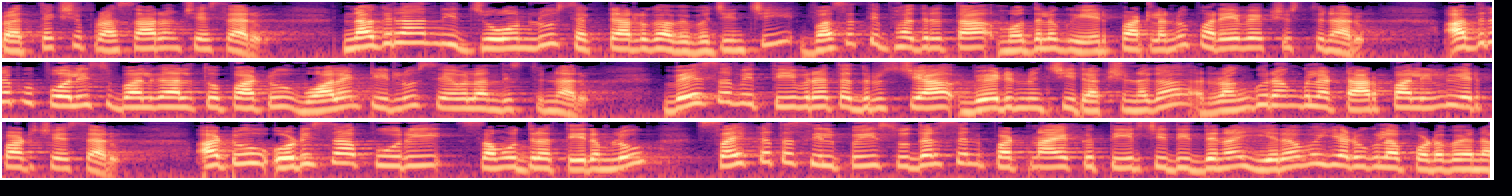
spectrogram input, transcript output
ప్రత్యక్ష ప్రసారం చేశారు. నగరాన్ని జోన్లు సెక్టార్లుగా విభజించి వసతి భద్రత మొదలగు ఏర్పాట్లను పర్యవేక్షిస్తున్నారు. అదనపు పోలీసు బలగాలతో పాటు వాలంటీర్లు సేవలందిస్తున్నారు వేసవి తీవ్రత దృష్ట్యా వేడి నుంచి రక్షణగా రంగురంగుల టార్పాలిన్లు ఏర్పాటు చేశారు. అటు ఒడిశా పూరి సముద్ర తీరంలో సైకత శిల్పి సుదర్శన్ పట్నాయక్ తీర్చిదిద్దిన ఇరవై అడుగుల పొడవైన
